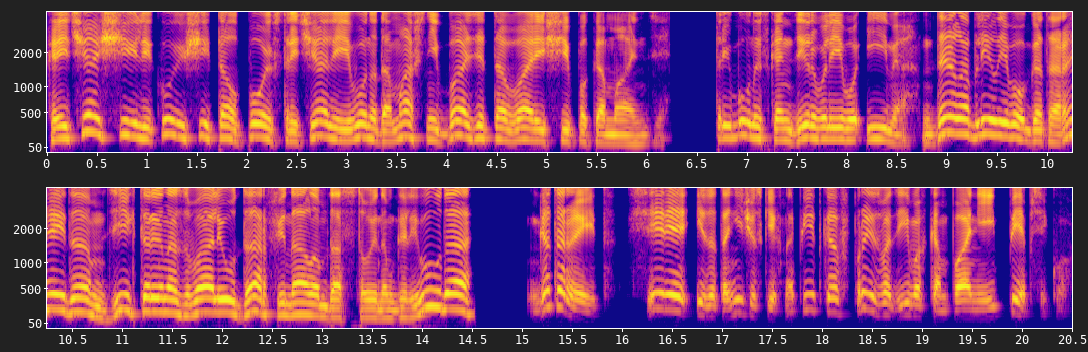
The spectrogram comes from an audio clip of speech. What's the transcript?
Кричащие и ликующей толпой встречали его на домашней базе товарищи по команде. Трибуны скандировали его имя, Дел облил его Гатарейдом, дикторы назвали удар финалом достойным Голливуда, Gatorade – серия изотонических напитков, производимых компанией PepsiCo.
